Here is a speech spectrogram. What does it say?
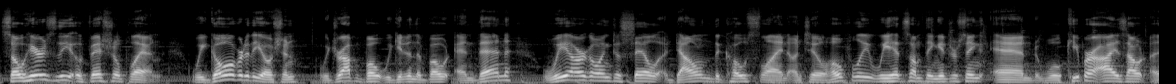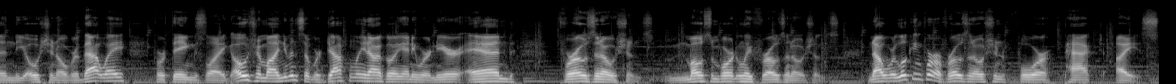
So here's the official plan. We go over to the ocean, we drop a boat, we get in the boat, and then we are going to sail down the coastline until hopefully we hit something interesting, and we'll keep our eyes out in the ocean over that way for things like ocean monuments that we're definitely not going anywhere near, and frozen oceans. Most importantly, frozen oceans. Now, we're looking for a frozen ocean for packed ice.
